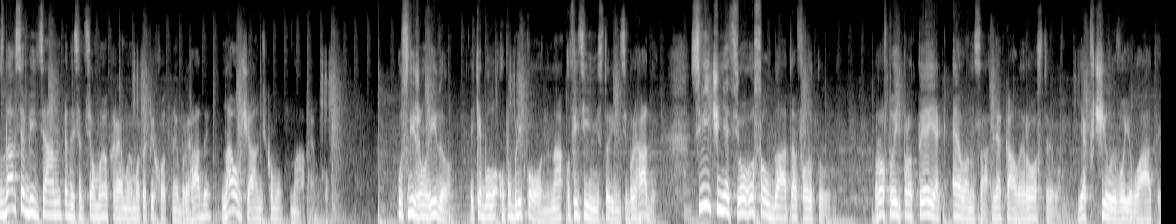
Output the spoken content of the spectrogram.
здався бійцям 57-ї окремої мотопіхотної бригади на Вовчанському напрямку. У свіжому відео, яке було опубліковане на офіційній сторінці бригади, свідчення цього солдата фортуни. Розповідь про те, як Еванса лякали розстрілом, як вчили воювати,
